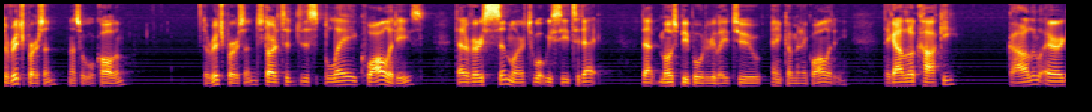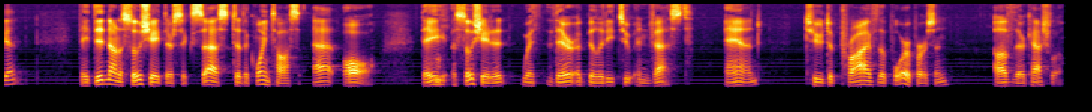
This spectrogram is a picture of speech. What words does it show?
The rich person, that's what we'll call them. The rich person started to display qualities that are very similar to what we see today, that most people would relate to income inequality. They got a little cocky, got a little arrogant. They did not associate their success to the coin toss at all. They hmm. associated it with their ability to invest and to deprive the poorer person of their cash flow.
